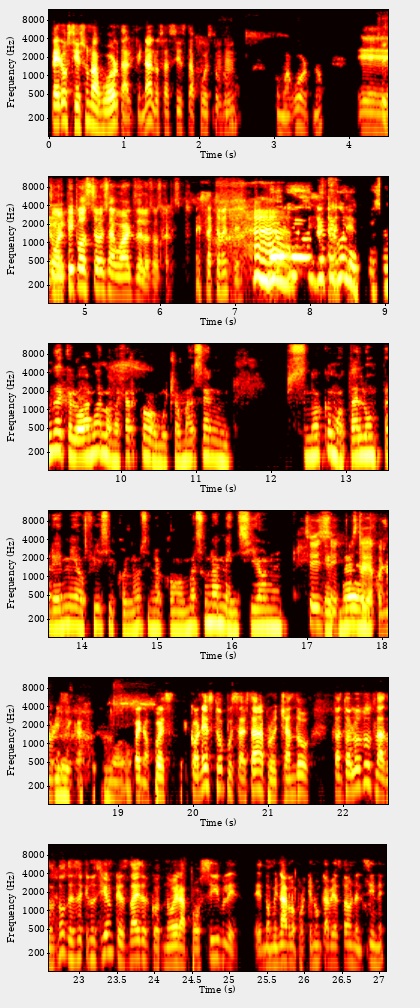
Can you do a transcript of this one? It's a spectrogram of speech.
Pero sí es un award al final, o sea, sí está puesto Ujú. como, como award, ¿no? Sí, Eh, como el People's Choice Awards de los Oscars. Exactamente. Yo, yo- yo tengo la impresión de que lo van a manejar como mucho más en, pues, no como tal un premio físico, ¿no? Sino como más una mención. Sí, sí, que estoy de acuerdo. Honorífica. como- Bueno, pues con esto, pues están aprovechando tanto a los dos lados, ¿no? Desde que nos dijeron que Snyder Cut no era posible eh, nominarlo porque nunca había estado en el cine,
